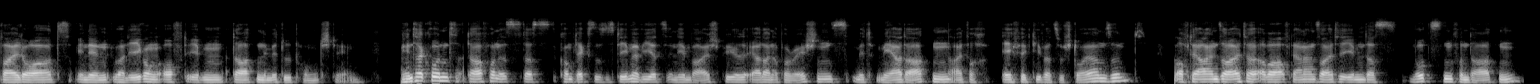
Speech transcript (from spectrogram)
weil dort in den Überlegungen oft eben Daten im Mittelpunkt stehen. Hintergrund davon ist, dass komplexe Systeme wie jetzt in dem Beispiel Airline Operations mit mehr Daten einfach effektiver zu steuern sind. Auf der einen Seite, aber auf der anderen Seite eben das Nutzen von Daten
